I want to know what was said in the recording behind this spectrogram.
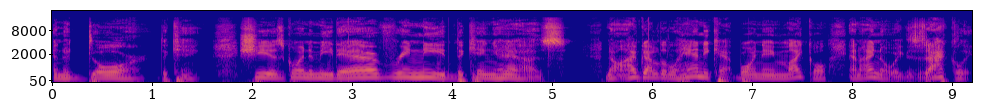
and adore the king. She is going to meet every need the king has. Now, I've got a little handicap boy named Michael, and I know exactly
